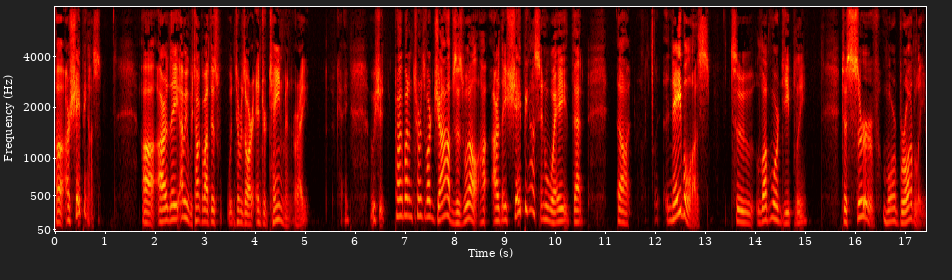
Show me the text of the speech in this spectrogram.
uh, are shaping us. Uh, are they, I mean, we talk about this in terms of our entertainment, right? Okay. We should talk about in terms of our jobs as well. Are they shaping us in a way that uh, enable us to love more deeply, to serve more broadly,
